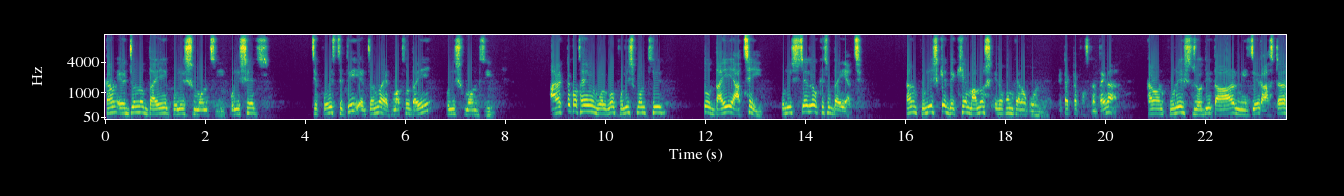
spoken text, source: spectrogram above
কারণ এর জন্য দায়ী পুলিশ মন্ত্রী। পুলিশের যে পরিস্থিতি, এর জন্য একমাত্র দায়ী পুলিশ মন্ত্রী। আর একটা কথাই আমি বলব, পুলিশ মন্ত্রীর তো দায়ী আছেই, পুলিশেরও কিছু দায়ী আছে। কারণ পুলিশকে দেখে মানুষ এরকম কেন করবে? এটা একটা প্রশ্ন, তাই না? কারণ পুলিশ যদি তার নিজের কাজটা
